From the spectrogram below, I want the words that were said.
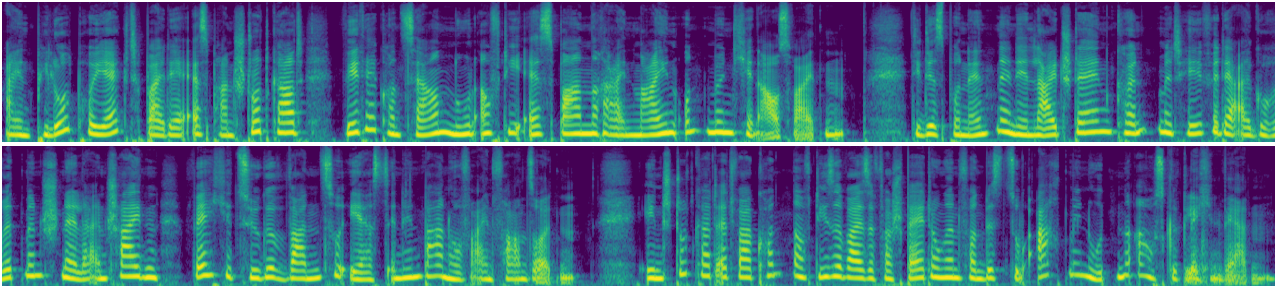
Ein Pilotprojekt bei der S-Bahn Stuttgart will der Konzern nun auf die S-Bahn Rhein-Main und München ausweiten. Die Disponenten in den Leitstellen könnten mit Hilfe der Algorithmen schneller entscheiden, welche Züge wann zuerst in den Bahnhof einfahren sollten. In Stuttgart etwa konnten auf diese Weise Verspätungen von bis zu acht Minuten ausgeglichen werden.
